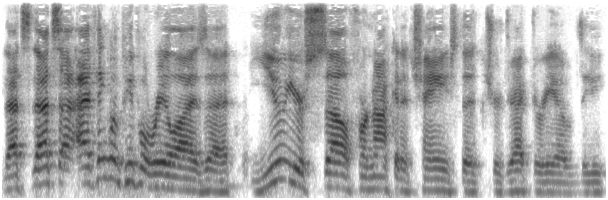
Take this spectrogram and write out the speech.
That's that's I think when people realize that you yourself are not going to change the trajectory of the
